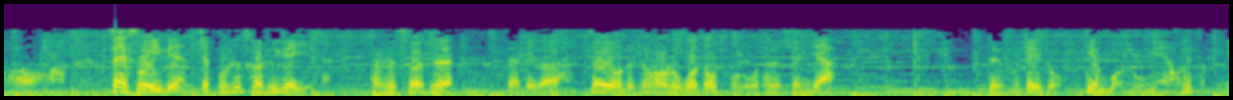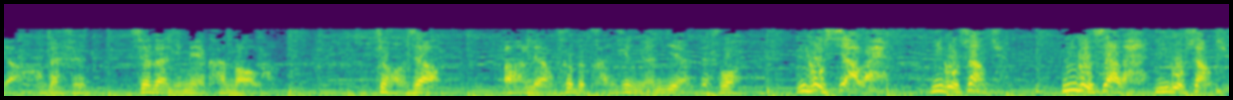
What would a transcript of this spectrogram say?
哦，再说一遍，这不是测试越野，而是测试在这个郊游的时候，如果走土路，它的悬架对付这种颠簸路面会怎么样？但是现在你们也看到了，就好像啊，两侧的弹性元件在说：“你给我下来，你给我上去，你给我下来，你给我上去。”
